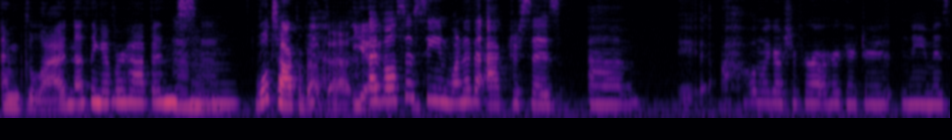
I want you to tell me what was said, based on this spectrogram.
i'm glad nothing ever happens we'll talk about that. yeah I've also seen one of the actresses. Um, oh my gosh, I forgot what her character name is,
